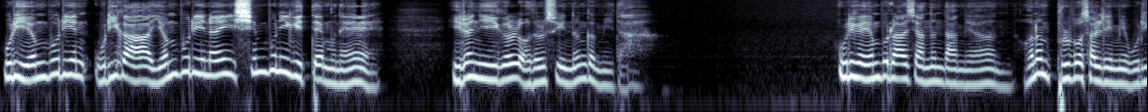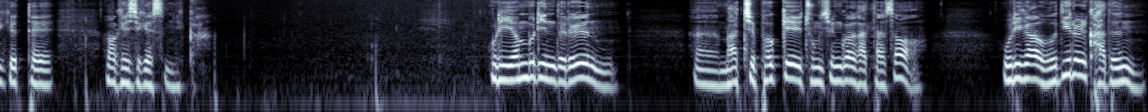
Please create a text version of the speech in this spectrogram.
우리 연불인 우리가 연불인의 신분이기 때문에 이런 이익을 얻을 수 있는 겁니다. 우리가 연불을 하지 않는다면 어느 불보살님이 우리 곁에 와 계시겠습니까? 우리 연불인들은 어, 마치 법계의 중심과 같아서 우리가 어디를 가든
